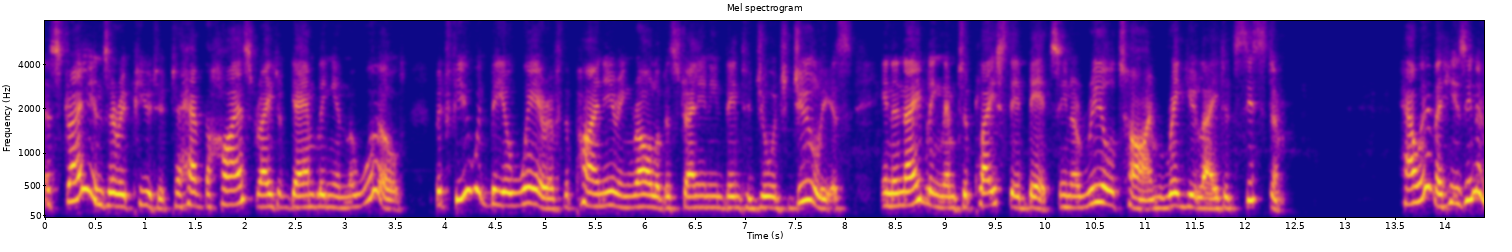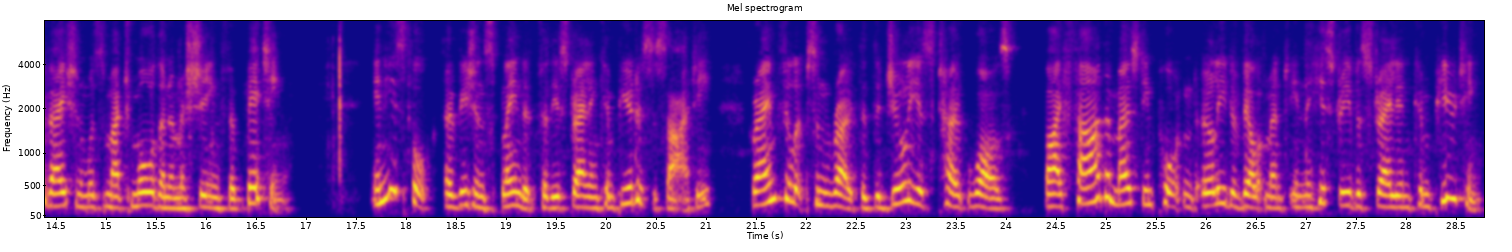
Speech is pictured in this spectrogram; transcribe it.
Australians are reputed to have the highest rate of gambling in the world, but few would be aware of the pioneering role of Australian inventor George Julius in enabling them to place their bets in a real time regulated system. However, his innovation was much more than a machine for betting. In his book, A Vision Splendid for the Australian Computer Society, Graeme Philipson wrote that the Julius Tote was by far the most important early development in the history of Australian computing.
